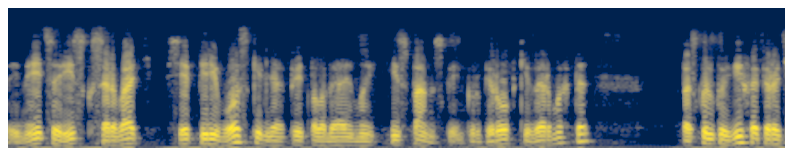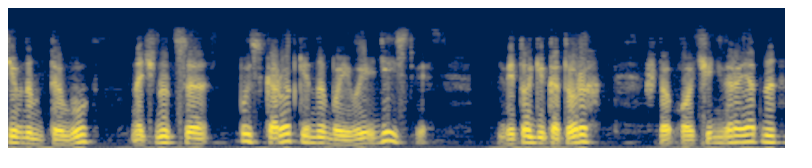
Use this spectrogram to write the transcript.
то имеется риск сорвать все перевозки для предполагаемой испанской группировки вермахта, поскольку в их оперативном тылу начнутся пусть короткие, но боевые действия, в итоге которых, что очень вероятно,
